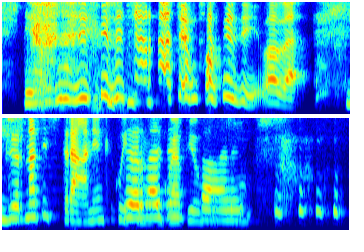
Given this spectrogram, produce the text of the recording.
Le giornate un po' così, vabbè. Giornate strane, anche qui giornate comunque ha piovuto.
